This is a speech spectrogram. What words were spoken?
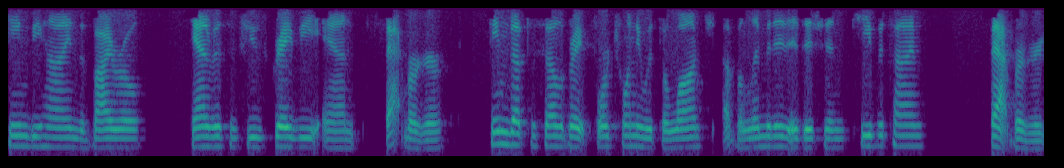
team behind the viral cannabis infused gravy and Fat Burger teamed up to celebrate 420 with the launch of a limited edition Kiva Times Fat Burger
